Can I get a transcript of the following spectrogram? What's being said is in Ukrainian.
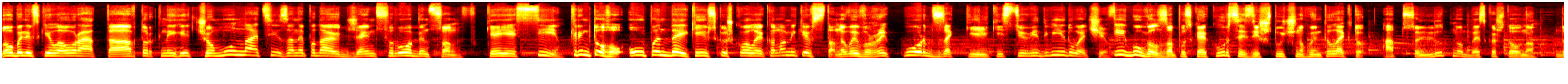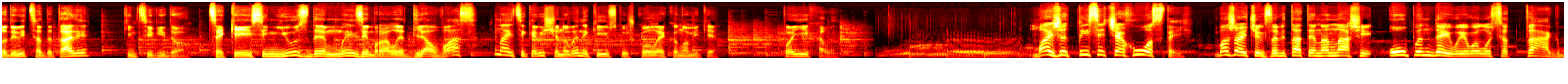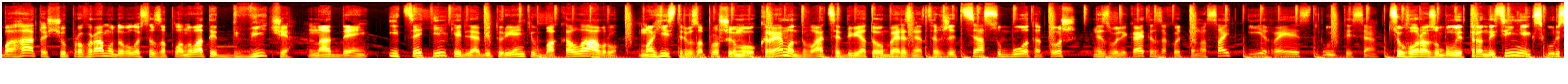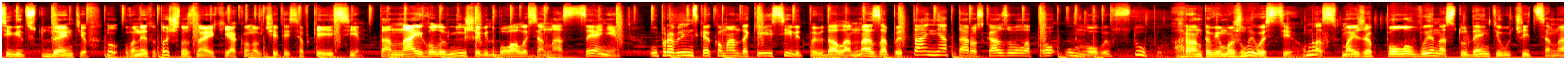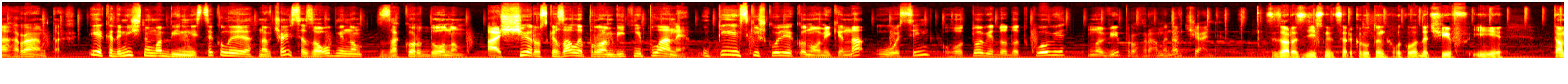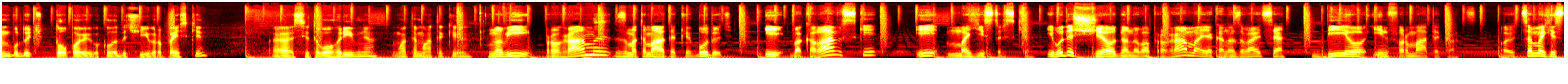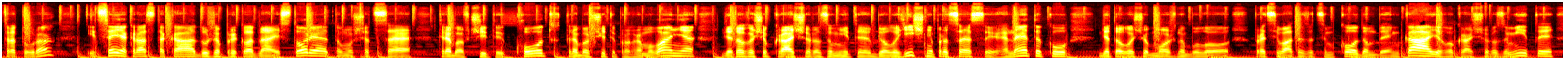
Нобелівський лауреат та автор книги Чому нації занепадають Джеймс Робінсон в KSC. Крім того, Open Day Київської школи економіки встановив рекорд за кількістю відвідувачів. І Google запускає курси зі штучного інтелекту абсолютно безкоштовно. Додивіться деталі в кінці відео. Це KSC News, де ми зібрали для вас найцікавіші новини Київської школи економіки. Поїхали! Майже тисяча гостей. Бажаючих завітати на наш Open Day виявилося так багато, що програму довелося запланувати двічі на день. І це тільки для абітурієнтів бакалавру. Магістрів запрошуємо окремо 29 березня. Це вже ця субота. Тож не зволікайте, заходьте на сайт і реєструйтеся. Цього разу були традиційні екскурсії від студентів. Ну вони то точно знають, як воно вчитися в KSC. Та найголовніше відбувалося на сцені. Управлінська команда KSC відповідала на запитання та розказувала про умови вступу. Грантові можливості. У нас майже половина студентів учиться на грантах. І академічну мобільність це коли навчаєшся за обміном за кордоном. А ще розказали про амбітні плани у Київській школі економіки на осінь готові додаткові нові програми навчання. Зараз здійснюється рекрутинг викладачів, і там будуть топові викладачі європейські е, світового рівня математики. Нові програми з математики будуть і бакалаврські, і магістерські. І буде ще одна нова програма, яка називається біоінформатика. Це магістратура, і це якраз така дуже прикладна історія, тому що це треба вчити код, треба вчити програмування для того, щоб краще розуміти біологічні процеси, генетику, для того, щоб можна було працювати за цим кодом ДНК, його краще розуміти,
